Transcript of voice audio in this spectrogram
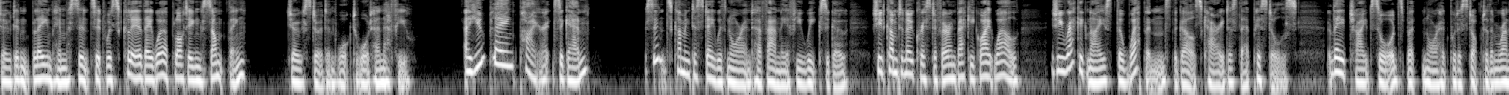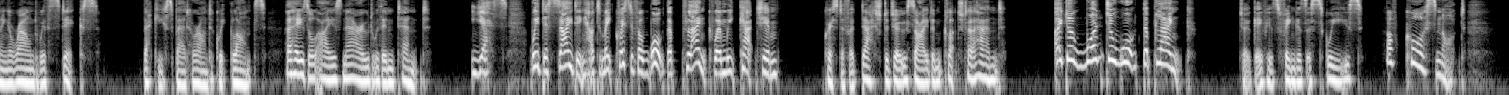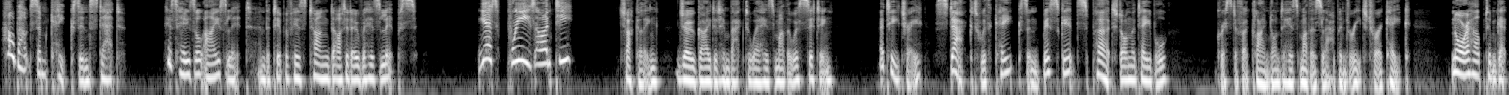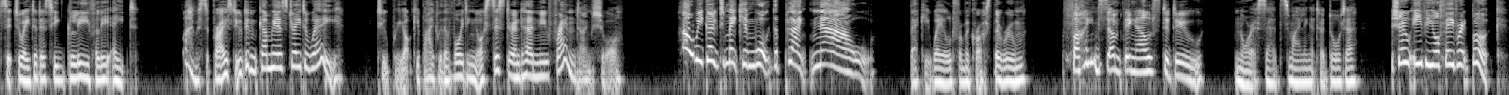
Jo didn't blame him since it was clear they were plotting something. Jo stood and walked toward her nephew. Are you playing pirates again? Since coming to stay with Nora and her family a few weeks ago, she'd come to know Christopher and Becky quite well. She recognized the weapons the girls carried as their pistols. They'd tried swords, but Nora had put a stop to them running around with sticks. Becky spared her aunt a quick glance. Her hazel eyes narrowed with intent. Yes, we're deciding how to make Christopher walk the plank when we catch him. Christopher dashed to Jo's side and clutched her hand. I don't want to walk the plank. Jo gave his fingers a squeeze. Of course not. How about some cakes instead? His hazel eyes lit, and the tip of his tongue darted over his lips. Yes, please, Auntie. Chuckling, Jo guided him back to where his mother was sitting. A tea tray, stacked with cakes and biscuits, perched on the table. Christopher climbed onto his mother's lap and reached for a cake. Nora helped him get situated as he gleefully ate. I was surprised you didn't come here straight away. Too preoccupied with avoiding your sister and her new friend, I'm sure. How are we going to make him walk the plank now? Becky wailed from across the room. Find something else to do, Nora said, smiling at her daughter. Show Evie your favourite book.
